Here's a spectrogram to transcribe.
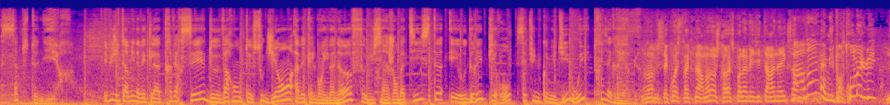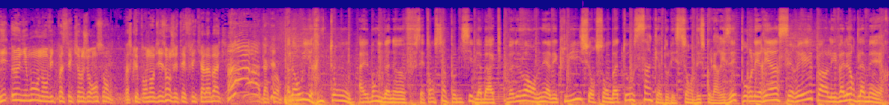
s'abstenir. Et puis je termine avec la traversée de Varante-Soudjian avec Alban Ivanov, Lucien Jean-Baptiste et Audrey Pirot. C'est une comédie, oui, très agréable. Non, mais c'est quoi ce traquenard? Non, non, je traverse pas la Méditerranée avec ça. Pardon? Eh, mais il parle trop mal, lui Ni eux, ni moi, on a envie de passer 15 jours ensemble. Parce que pendant 10 ans, j'étais flic à la BAC. Alors oui, Riton, Alban Ivanov, cet ancien policier de la BAC, va devoir emmener avec lui sur son bateau cinq adolescents déscolarisés pour les réinsérer par les valeurs de la mer.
